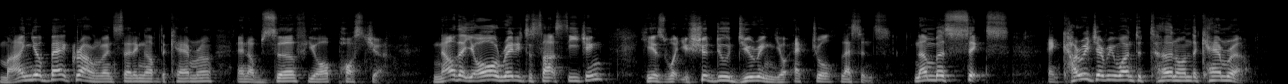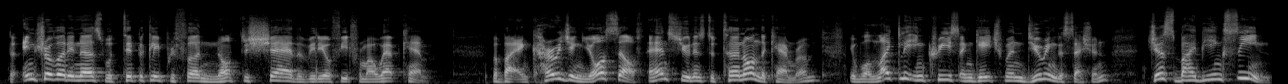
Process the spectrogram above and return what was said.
mind your background when setting up the camera, and observe your posture. Now that you're all ready to start teaching, here's what you should do during your actual lessons. Number six, encourage everyone to turn on the camera. The introvert in us would typically prefer not to share the video feed from our webcam. But by encouraging yourself and students to turn on the camera, it will likely increase engagement during the session just by being seen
